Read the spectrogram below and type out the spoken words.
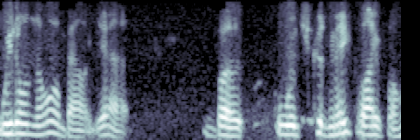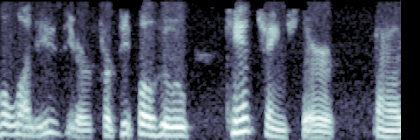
we don't know about yet, but which could make life a whole lot easier for people who can't change their uh,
